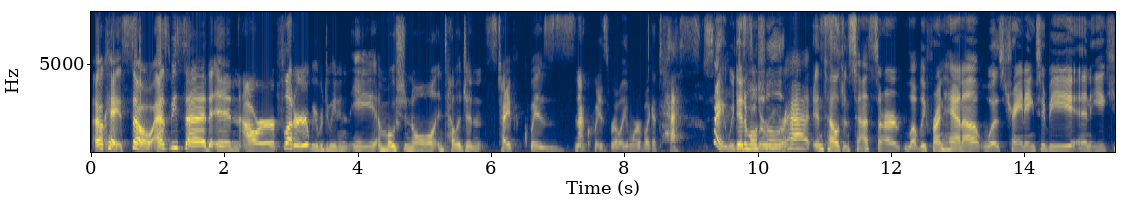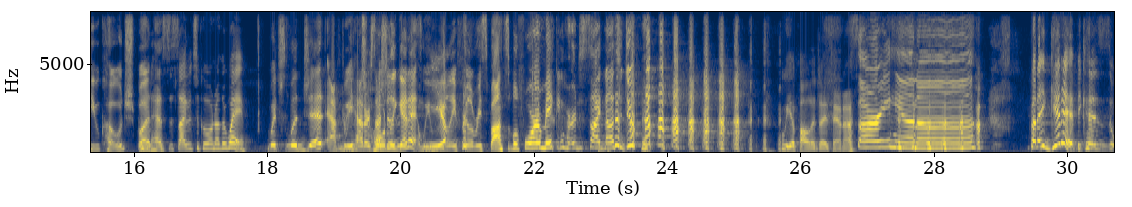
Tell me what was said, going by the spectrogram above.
Okay, so as we said in our flutter, we were doing a emotional intelligence type quiz, not quiz really, more of like a test. Right, we did emotional we intelligence tests. Our lovely friend Hannah was training to be an EQ coach, but Mm-hmm. has decided to go another way. Which legit, after we, had our totally sessions, get it. and We yep. really feel responsible for making her decide not to do it. we apologize, Hannah. Sorry, Hannah. But I get it because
